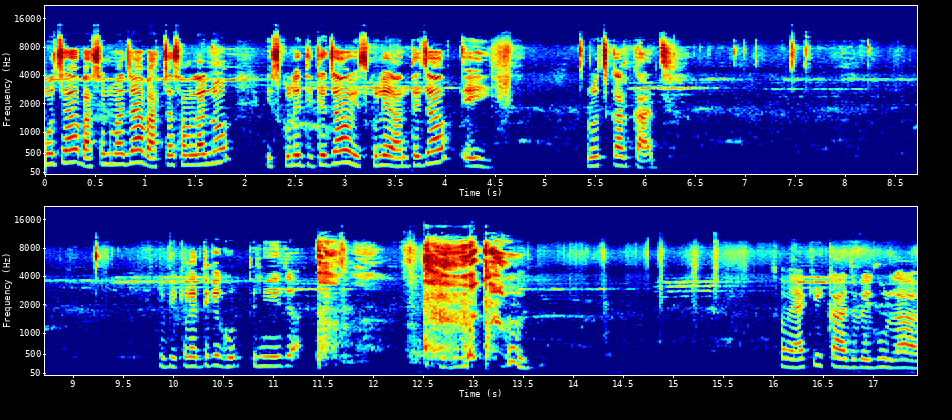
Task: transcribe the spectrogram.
মোচা বাসন মাজা, বাচ্চা সামলানো, স্কুলে দিতে যাও, স্কুলে আনতে যাও, এই রোজকার কাজ। বিকেলের দিকে ঘুরতে নিয়ে যা। সব একই কাজ রেগুলার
